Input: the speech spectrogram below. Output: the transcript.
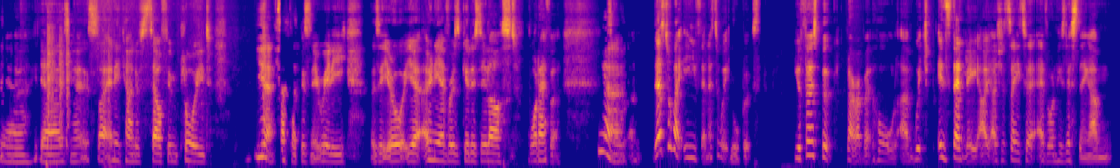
Yeah, yeah, isn't it? It's like any kind of self-employed yeah setup, isn't it? Really, is it you're, you're only ever as good as your last whatever. Yeah. So, um, let's talk about Eve then. Let's talk about your books your first book, Black Rabbit Hall, um, which incidentally, I, I, should say to everyone who's listening, um,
